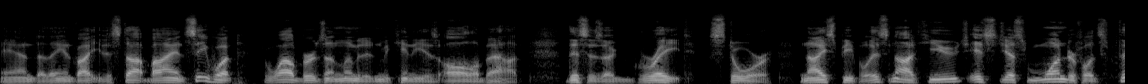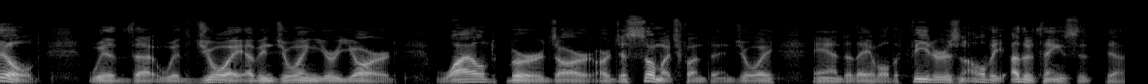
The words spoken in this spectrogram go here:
And uh, they invite you to stop by and see what Wild Birds Unlimited in McKinney is all about. This is a great store. Nice people. It's not huge. It's just wonderful. It's filled with uh, with joy of enjoying your yard wild birds are, are just so much fun to enjoy. And uh, they have all the feeders and all the other things that uh,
